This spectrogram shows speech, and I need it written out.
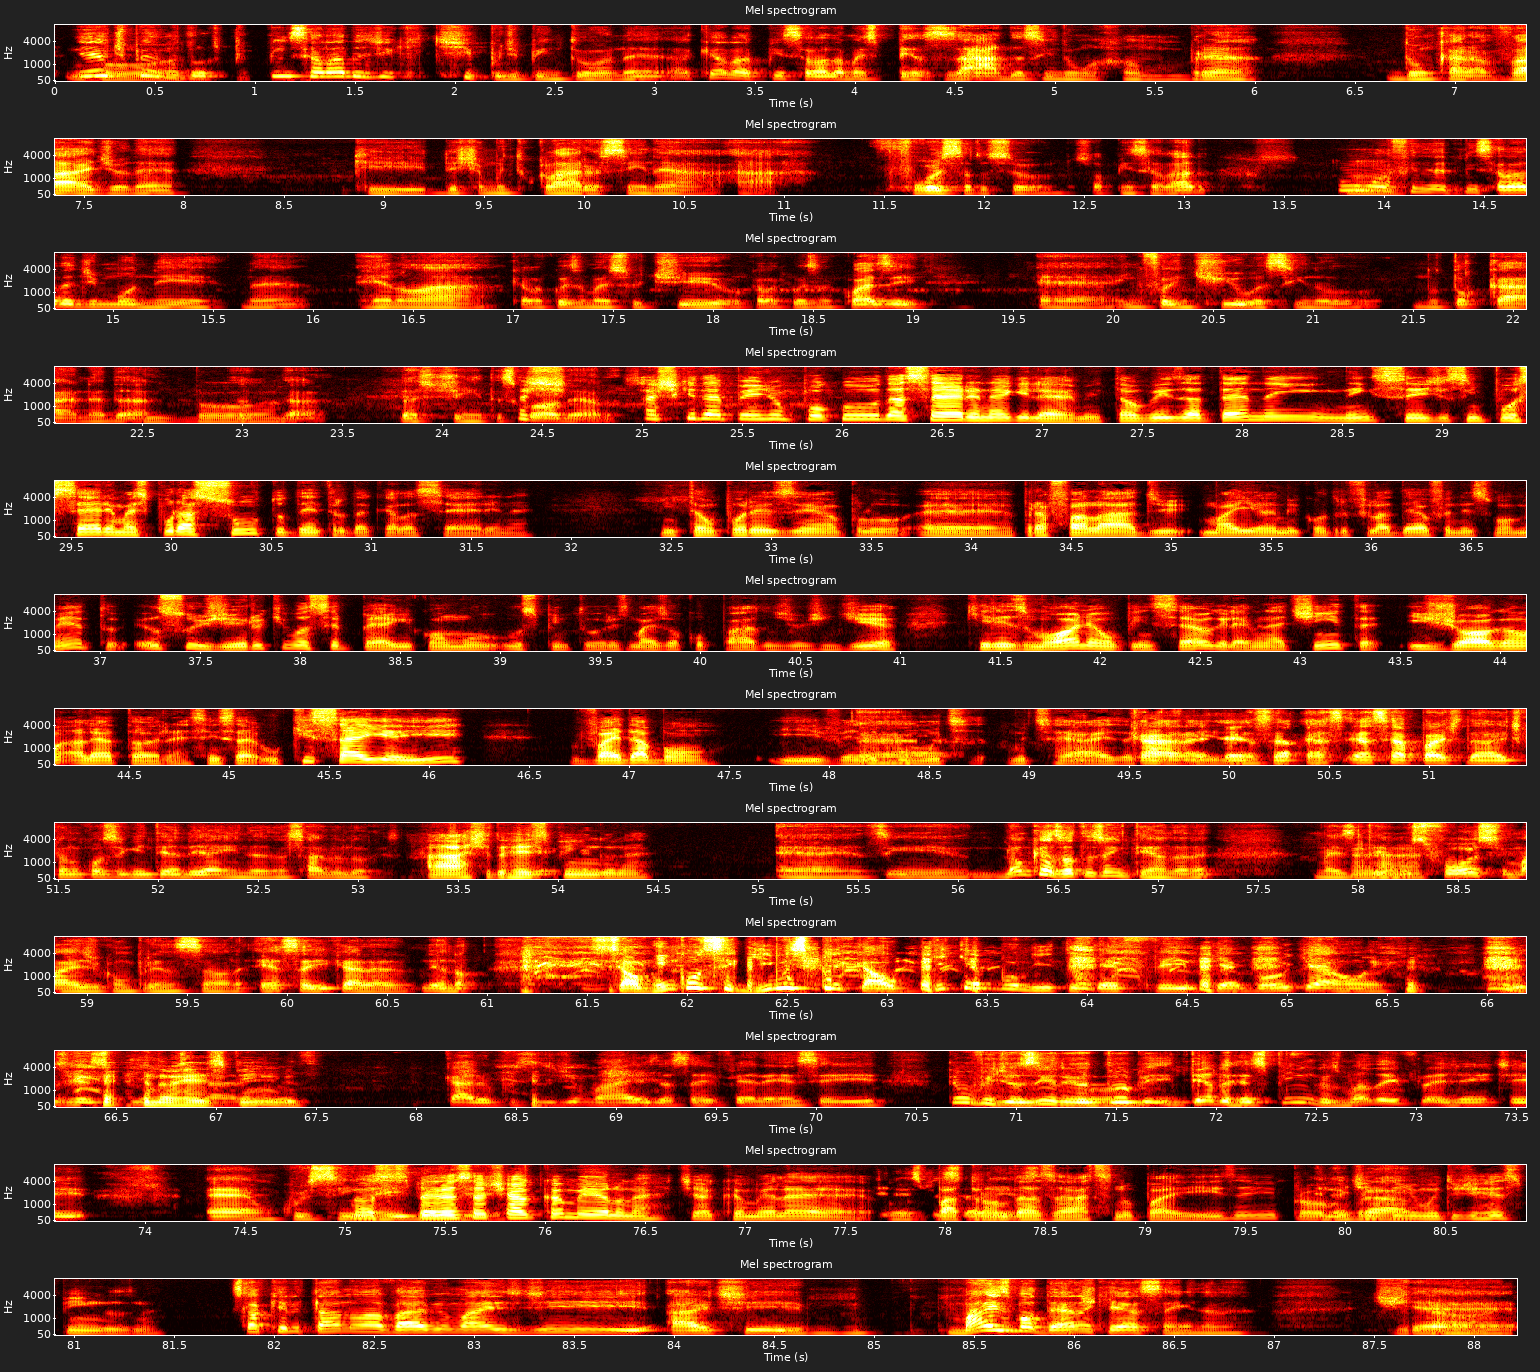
E Boa. eu te pergunto, pincelada de que tipo de pintor, né? Aquela pincelada mais pesada, assim, de um Rembrandt, de um Caravaggio, né? Que deixa muito claro, assim, né? A, a força do seu sua pincelada. Uma hum. pincelada de Monet, né? Renoir, aquela coisa mais sutil, aquela coisa quase é, infantil, assim, no, no tocar, né? Da, Boa. da, da das tintas? Qual acho, delas? Acho que depende um pouco da série, né, Guilherme? Talvez até nem, nem seja assim por série, mas por assunto dentro daquela série, né? Então, por exemplo, é, para falar de Miami contra o Philadelphia nesse momento, eu sugiro que você pegue como os pintores mais ocupados de hoje em dia, que eles molham o pincel, Guilherme, na tinta e jogam aleatório. Né? o que sair aí vai dar bom e vende é, por muitos, muitos reais. Cara, ali, né? essa, essa, é a parte da arte que eu não consegui entender ainda, não sabe, Lucas? A arte do respingo, né? É, assim, não que as outras eu entenda, né? Mas uhum. tem um esforço mais de compreensão. Né? Essa aí, cara, não... se alguém conseguir me explicar o que, que é bonito, o que é feio, o que é bom e o que é ruim, nos respingos, no respingos? Cara, eu preciso demais dessa referência aí. Tem um videozinho no YouTube, Entendo Respingos? Manda aí pra gente aí. É, um cursinho. Nossa esperança de... é o Thiago Camelo, né? Thiago Camelo é, é o patrão das artes no país e provavelmente é entende muito de respingos, né? Só que ele tá numa vibe mais de arte mais moderna que essa ainda, né? Digital, que é, né?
